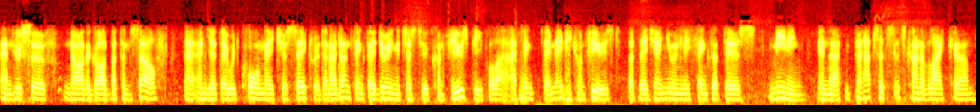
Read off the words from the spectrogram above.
and who serve no other God but themselves and yet they would call nature sacred. And I don't think they're doing it just to confuse people. I think they may be confused, but they genuinely think that there's meaning in that. Perhaps it's it's kind of like um,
